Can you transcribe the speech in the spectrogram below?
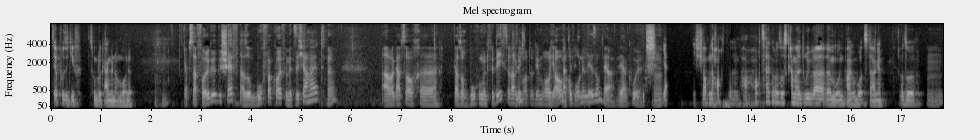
sehr positiv zum Glück angenommen wurde. Mhm. Gab es da Folgegeschäft, also Buchverkäufe mit Sicherheit, ne? Aber gab es auch, äh, auch Buchungen für dich, so nach dem Motto, den brauche ich auch, Natürlich. auch ohne Lesung? Ja, ja, cool. Ja, ja. ich glaube, Hoch ein paar Hochzeiten oder so, es kam mal drüber ähm, und ein paar Geburtstage. Also, mhm.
